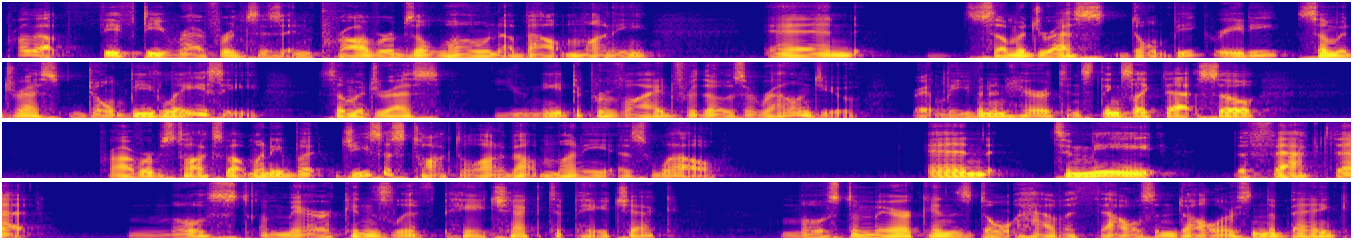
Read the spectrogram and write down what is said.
probably about 50 references in Proverbs alone about money. And some address don't be greedy, some address don't be lazy, some address you need to provide for those around you, right? Leave an inheritance, things like that. So Proverbs talks about money, but Jesus talked a lot about money as well. And to me, the fact that most Americans live paycheck to paycheck, most Americans don't have $1,000 in the bank,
